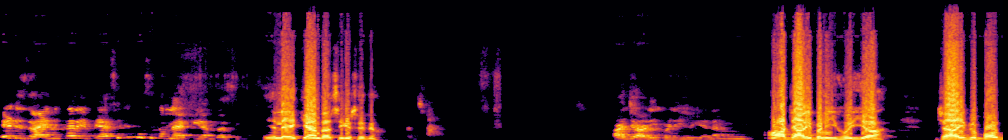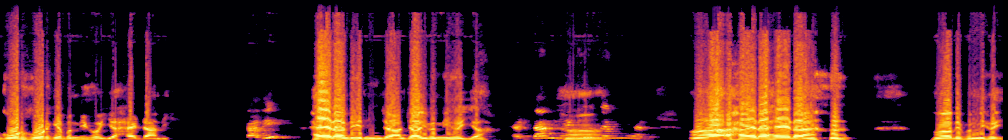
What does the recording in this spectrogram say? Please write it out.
ਇਹ ਡਿਜ਼ਾਈਨ ਘਰੇ ਪਿਆ ਸੀ ਕਿ ਕਿਸੇ ਤੋਂ ਲੈ ਕੇ ਆਂਦਾ ਸੀ? ਇਹ ਲੈ ਕੇ ਆਂਦਾ ਸੀ ਕਿਸੇ ਅੱਛਾ ਆ ਜਾਲੀ ਬਣੀ ਹੋਈ ਹੈ ਨਾ ਮੰਮੀ? ਆਹ ਜਾਲੀ ਬਣੀ ਹੋਈ ਆ। ਜਾਲੀ ਵੀ ਬਹੁਤ ਗੋੜ ਗੋੜ ਕੇ ਬੰਨੀ ਹੋਈ ਆ ਹੈਡਾਂ ਦੀ। ਕਾਦੀ ਹੈਡਾਂ ਦੀ ਜਾ- ਜਾਲੀ ਬੰਨੀ ਹੋਈ ਆ। ਹੈਡਾਂ ਦੀ ਹੈ। ਮੰਮੀ ਹੈਡ? ਆ ਹੈੜਾ ਹੈੜਾ ਹਾਂ ਦੇ ਬੰਨੀ ਹੋਈ।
